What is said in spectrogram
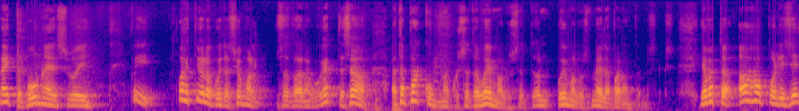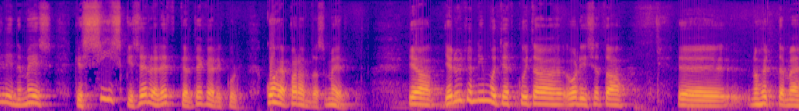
näitab unes või, või vahet ei ole, kuidas jumal seda nagu kätte saab, aga ta pakub nagu seda võimalust, et on võimalus meele parandamiseks. ja vaata, Ahab oli selline mees, kes siiski sellel hetkel tegelikult kohe parandas meelt. ja, ja nüüd on niimoodi, et kui ta oli seda noh, ütleme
